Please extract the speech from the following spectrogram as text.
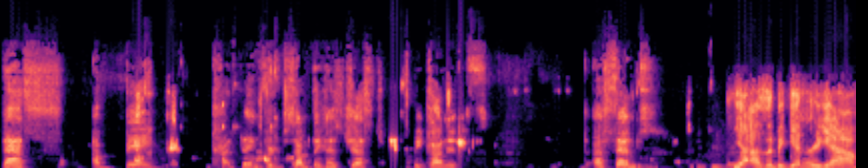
That's a big thing for something has just begun its ascent. Yeah, as a beginner, yeah.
